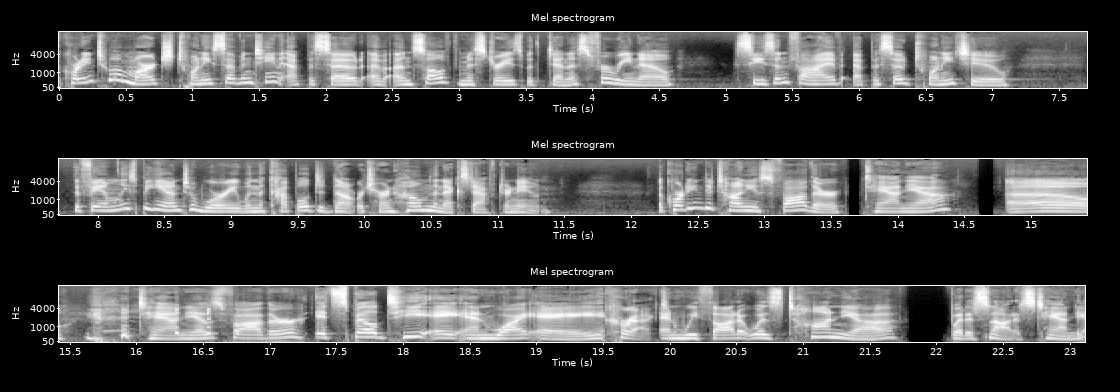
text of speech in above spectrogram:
According to a March 2017 episode of Unsolved Mysteries with Dennis Farina, Season 5, Episode 22, the families began to worry when the couple did not return home the next afternoon. According to Tanya's father, Tanya, oh, Tanya's father. It's spelled T A N Y A. correct. And we thought it was Tanya, but it's not. It's Tanya.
